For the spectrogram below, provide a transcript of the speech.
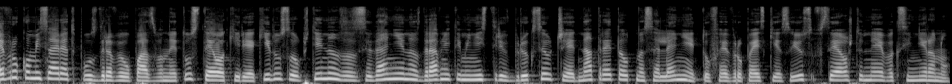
Еврокомисарят по здравеопазването Стела Кириакидо съобщи на заседание на здравните министри в Брюксел, че една трета от населението в Европейския съюз все още не е вакцинирано.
